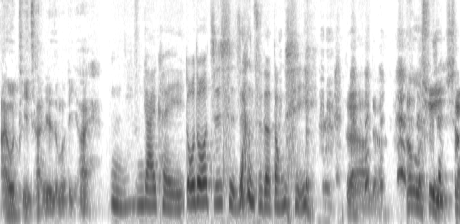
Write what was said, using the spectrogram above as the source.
IOT 产业这么厉害。嗯，应该可以多多支持这样子的东西。对啊，对啊。那后续像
